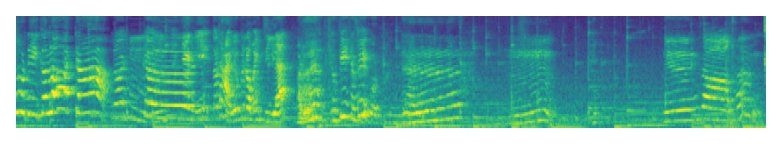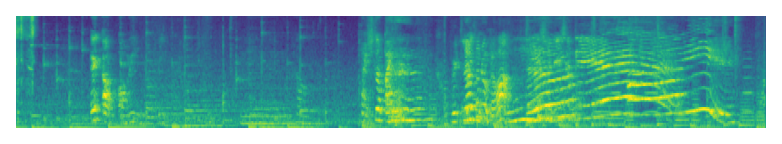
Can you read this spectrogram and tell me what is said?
สูตรนี้ก็รอดจ้าเลิเกินอย่างนี้จะถ่ายรูปไปลงไอจีแล้วเอาเลยเทลฟี่เทลฟี่กดเดี๋ยวอืหนึ่งสองสามเอ๊ะออกออกให้เห็นึ่งสองไปชุดต่อไปเริ่มสนุกแล้วอะชุดนี้ชุดีไป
